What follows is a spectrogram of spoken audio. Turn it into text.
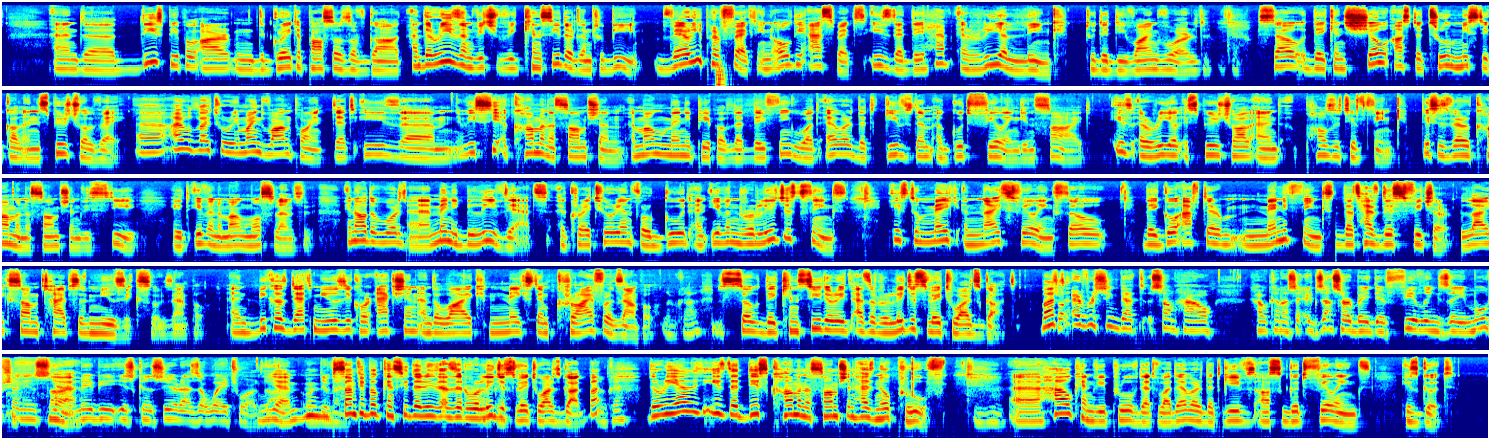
And uh, these people are mm, the great apostles of God. And the reason which we consider them to be very perfect in all the aspects is that they have a real link to the divine world so they can show us the true mystical and spiritual way. Uh, i would like to remind one point that is um, we see a common assumption among many people that they think whatever that gives them a good feeling inside is a real spiritual and positive thing. This is very common assumption we see it even among Muslims. In other words, uh, many believe that a criterion for good and even religious things is to make a nice feeling. So they go after many things that has this feature, like some types of music, for example. And because that music or action and the like makes them cry, for example, Okay. so they consider it as a religious way towards God. But so everything that somehow, how can I say, exacerbate the feelings, the emotion inside, Yeah. maybe is considered as a way toward God. yeah, mm, some people consider it as a religious way towards God, but Okay. the reality is that this common assumption has no proof. Mm-hmm. Uh, how can we prove that whatever that gives us good feelings is good?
